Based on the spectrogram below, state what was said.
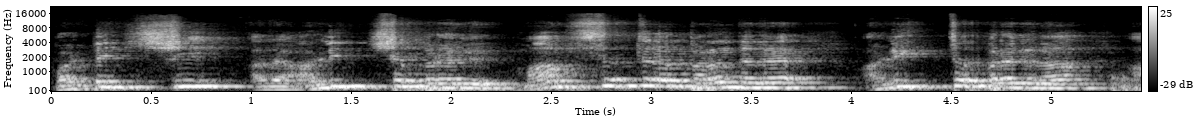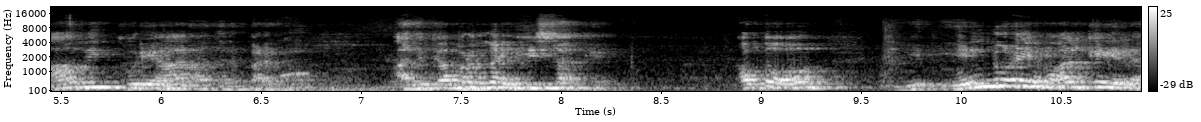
படிச்சு அதை அழிச்ச பிறகு மாம்சத்துல பிறந்ததை அழித்த பிறகுதான் ஆவிக்குரிய ஆராதனை பிறக்கும். அதுக்கப்புறம் தான் ஈசாக்கு. அப்போ என்னுடைய வாழ்க்கையில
